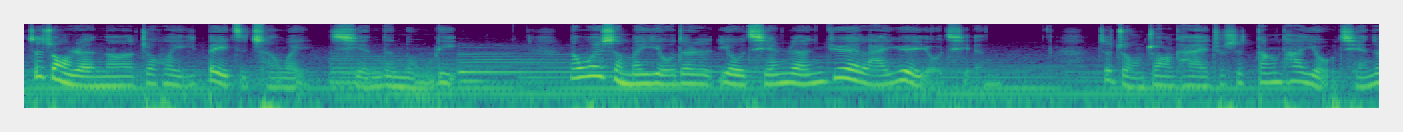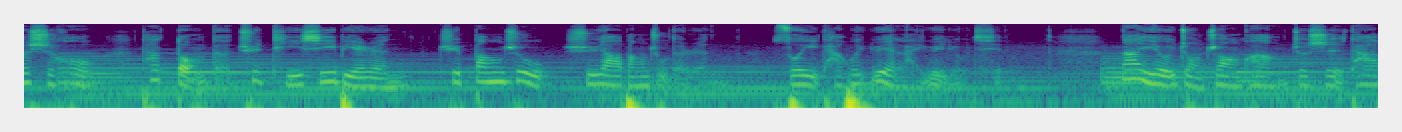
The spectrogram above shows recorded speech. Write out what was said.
这种人呢，就会一辈子成为钱的奴隶。那为什么有的有钱人越来越有钱？这种状态就是当他有钱的时候，他懂得去提携别人，去帮助需要帮助的人。所以他会越来越有钱。那也有一种状况，就是他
